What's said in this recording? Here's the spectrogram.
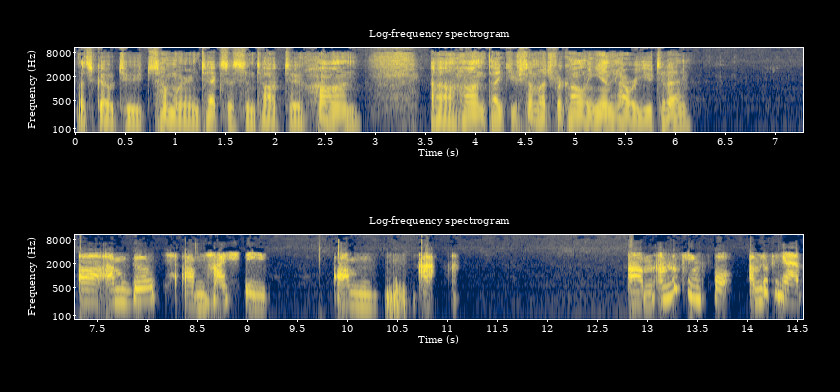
Let's go to somewhere in Texas and talk to Han. Uh, Han, thank you so much for calling in. How are you today? Uh, I'm good. Um, hi, Steve. Um, I, um, I'm looking for. I'm looking at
